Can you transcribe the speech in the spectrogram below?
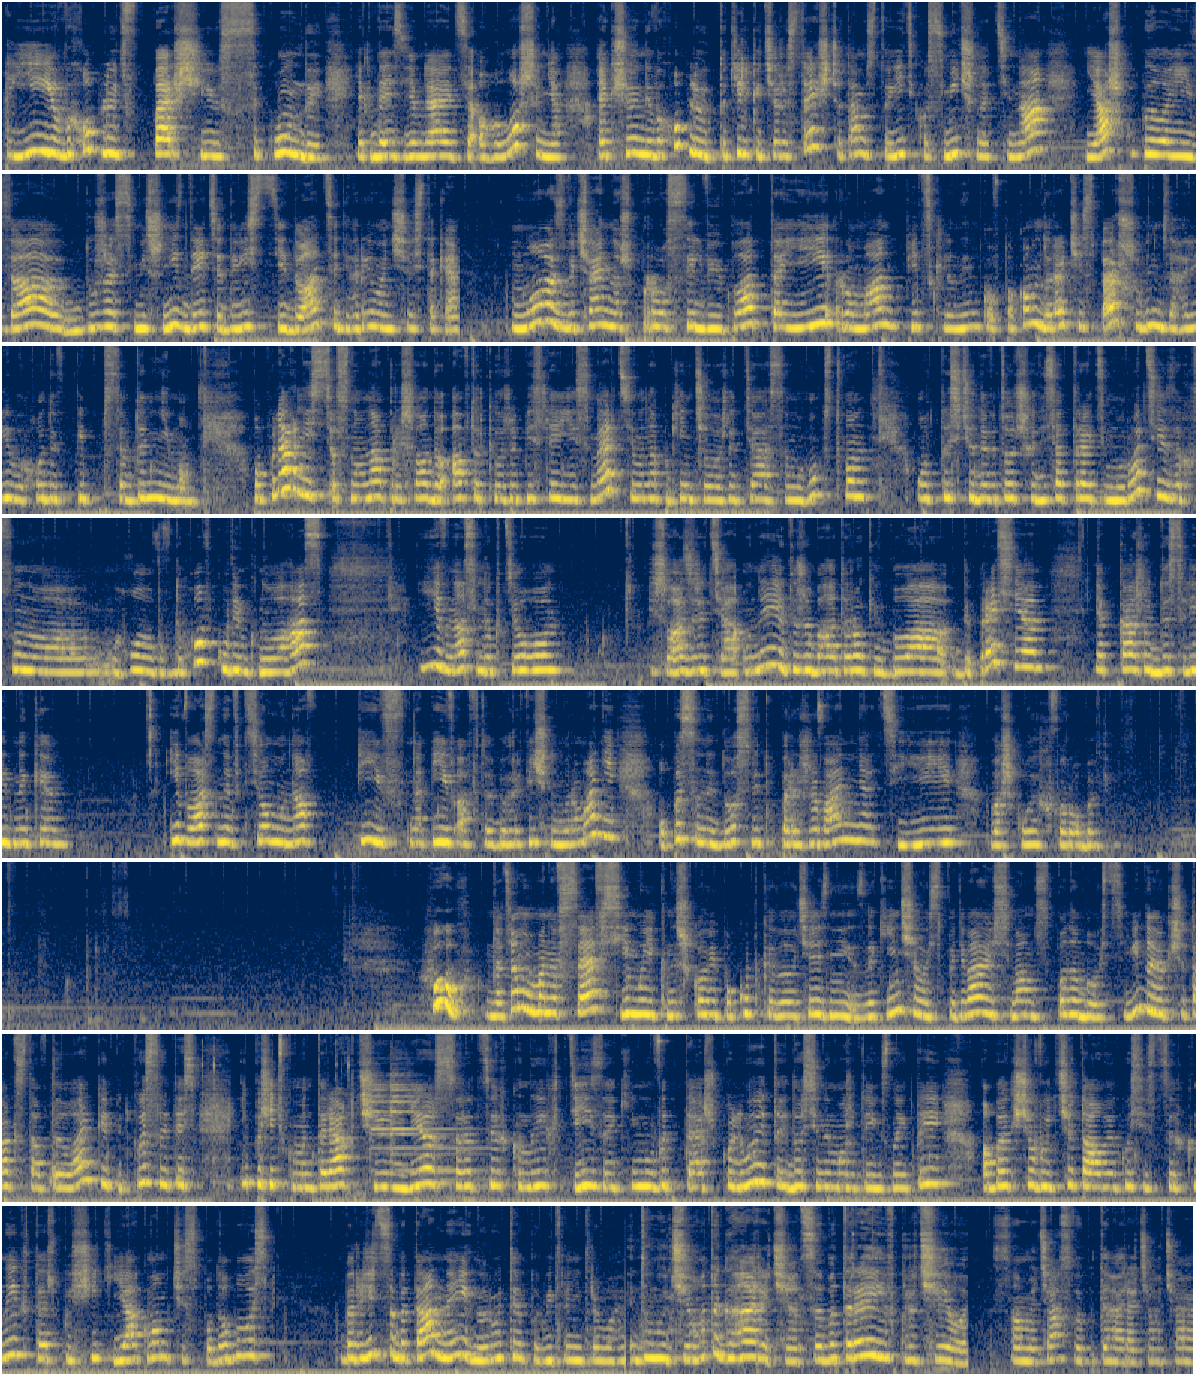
її вихоплюють в перші секунди, як десь з'являється оголошення. А якщо її не вихоплюють, то тільки через те, що там стоїть космічна ціна. Я ж купила її за дуже смішні, здається, 220 гривень, щось таке. Мова, звичайно ж, про Сильвію Плат та її роман під скляним ковпаком. До речі, спершу він взагалі виходив під псевдонімом. Популярність основна прийшла до авторки вже після її смерті. Вона покінчила життя самогубством у 1963 році, засунула голову в духовку, вімкнула газ, і внаслідок цього пішла з життя. У неї дуже багато років була депресія, як кажуть дослідники. І, власне, в цьому напів, напівавтобіографічному романі описаний досвід переживання цієї важкої хвороби. На цьому в мене все. Всі мої книжкові покупки величезні закінчились. Сподіваюсь, вам сподобалось це відео. Якщо так, ставте лайки, підписуйтесь і пишіть в коментарях, чи є серед цих книг ті, за якими ви теж полюєте і досі не можете їх знайти. Або якщо ви читали якусь із цих книг, теж пишіть, як вам чи сподобалось. Бережіть себе та не ігноруйте повітряні тривоги. Я думаю, чого так гаряче? Це батареї включили. Саме час випити гарячого чаю.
